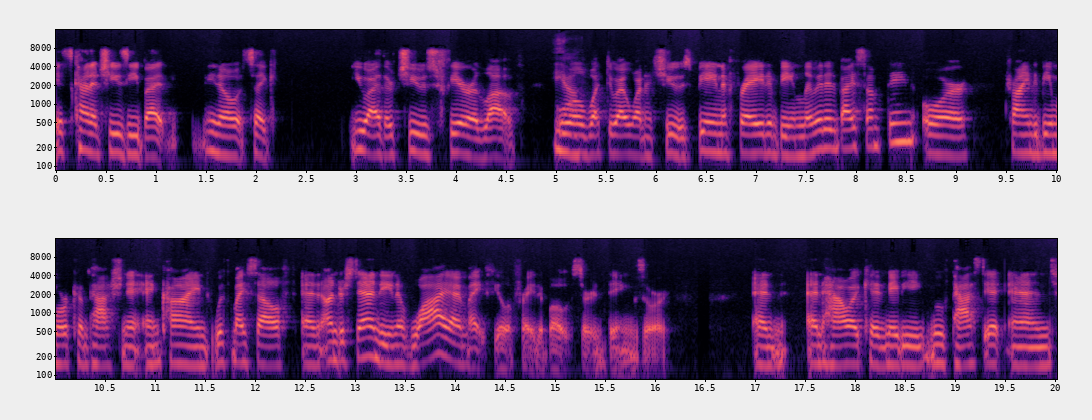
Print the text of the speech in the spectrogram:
it's kind of cheesy, but you know, it's like you either choose fear or love. Yeah. Well, what do I want to choose? Being afraid and being limited by something or trying to be more compassionate and kind with myself and understanding of why I might feel afraid about certain things or and and how I can maybe move past it and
